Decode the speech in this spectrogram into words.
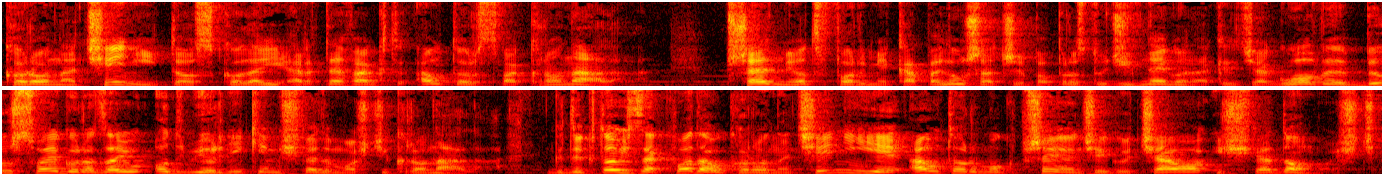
Korona cieni to z kolei artefakt autorstwa Kronala. Przedmiot w formie kapelusza czy po prostu dziwnego nakrycia głowy był swojego rodzaju odbiornikiem świadomości Kronala. Gdy ktoś zakładał koronę cieni, jej autor mógł przejąć jego ciało i świadomość.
